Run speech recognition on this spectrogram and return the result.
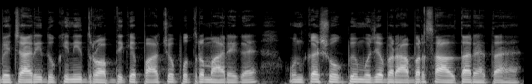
बेचारी दुखिनी द्रौपदी के पाँचों पुत्र मारे गए। उनका शोक भी मुझे बराबर सालता रहता है।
